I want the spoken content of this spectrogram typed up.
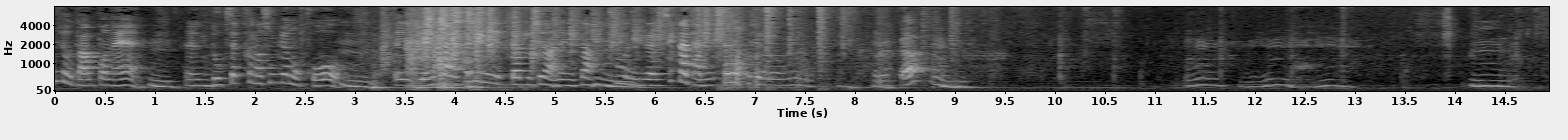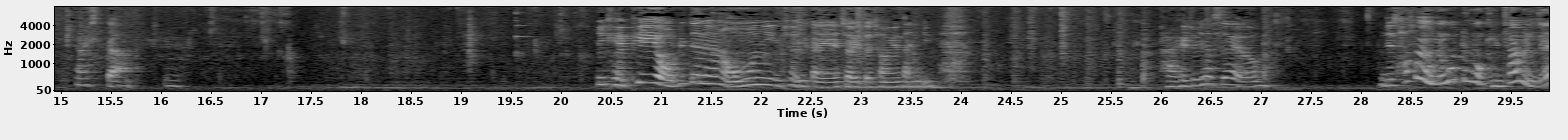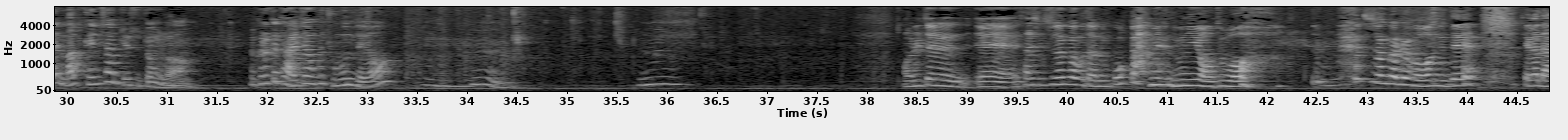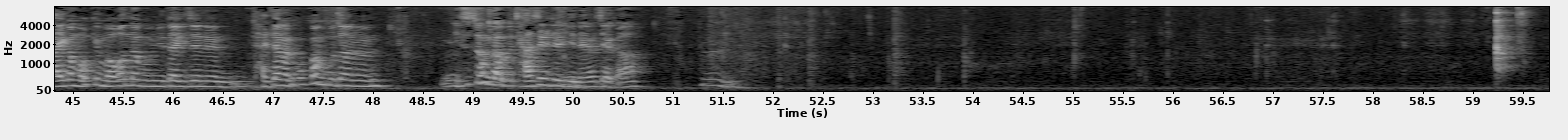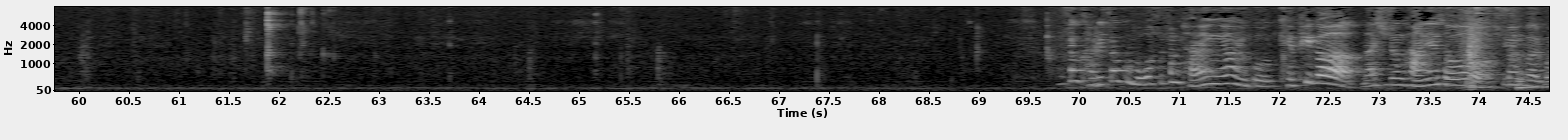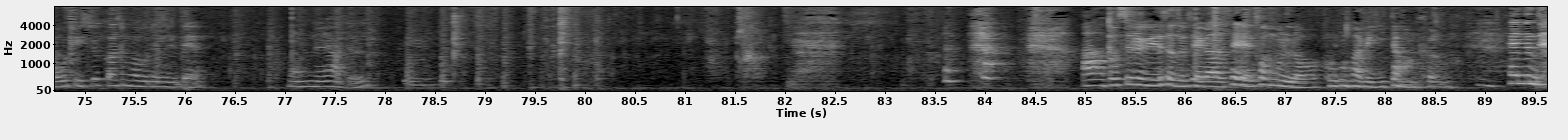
컨텐츠도 다음번에 음. 녹색 하나 숨겨놓고 음. 이 영상 살리기가 좋지가 않으니까 음. 한번 이거 색깔 다르게 찾아보시라고 하는 거야. 그럴까? 음. 음. 음. 음. 맛있다. 음. 이 계피 어릴 때는 어머니, 저희가, 예, 저희도 정여사님. 다 해주셨어요. 근데 사서 먹는 것도 뭐 괜찮은데? 맛 괜찮지, 수정가. 그렇게 달지 않고 좋은데요? 음. 음. 음. 어릴 때는, 예, 사실 수정가보다는 꽃가면 눈이 어두워. 수정가를 먹었는데, 제가 나이가 먹긴 먹었나 봅니다. 이제는 달달한 꽃감보다는 이 수정가하고 잣을 즐기네요, 제가. 음. 수정 먹어서 참 다행이야. 이거 계피가 맛이 좀 강해서 수정가를 먹을 수 있을까 생각을 했는데 먹네 아들. 아 보스를 위해서도 제가 새해 선물로 고구마를 이따만큼 했는데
